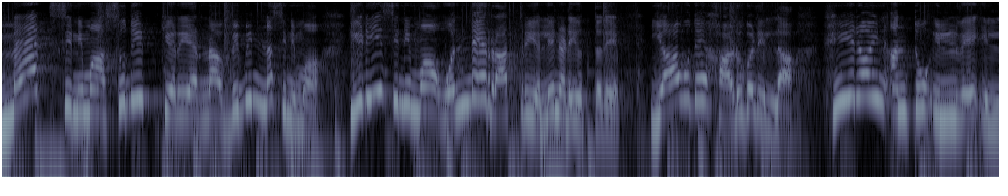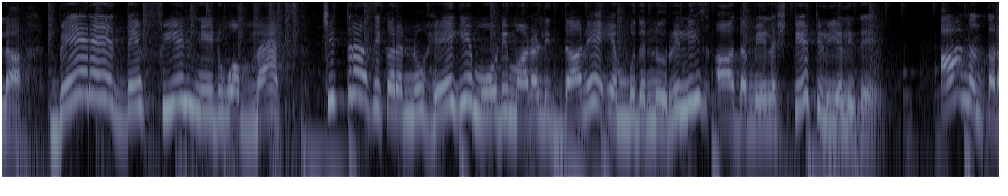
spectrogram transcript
ಮ್ಯಾಕ್ಸ್ ಸಿನಿಮಾ ಸುದೀಪ್ ಕೆರಿಯರ್ನ ವಿಭಿನ್ನ ಸಿನಿಮಾ. ಇಡೀ ಸಿನಿಮಾ ಒಂದೇ ರಾತ್ರಿಯಲ್ಲಿ ನಡೆಯುತ್ತದೆ. ಯಾವುದೇ ಹಾಡುಗಳಿಲ್ಲ. ಹೀರೋಯಿನ್ ಅಂತೂ ಇಲ್ವೇ ಇಲ್ಲ. ಬೇರೆಯದ್ದೇ ಫೀಲ್ ನೀಡುವ ಮ್ಯಾಕ್ಸ್ ಚಿತ್ರರಸಿಕರನ್ನು ಹೇಗೆ ಮೋಡಿ ಮಾಡಲಿದ್ದಾನೆ ಎಂಬುದನ್ನು ರಿಲೀಸ್ ಆದ ಮೇಲಷ್ಟೇ ತಿಳಿಯಲಿದೆ. ಆ ನಂತರ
